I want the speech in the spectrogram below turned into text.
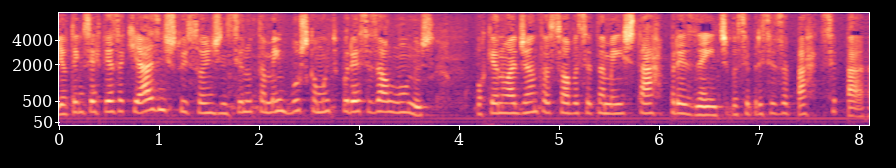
E eu tenho certeza que as instituições de ensino também buscam muito por esses alunos, porque não adianta só você também estar presente, você precisa participar.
